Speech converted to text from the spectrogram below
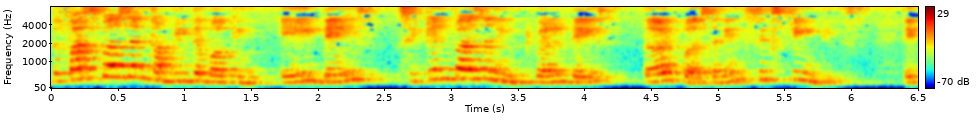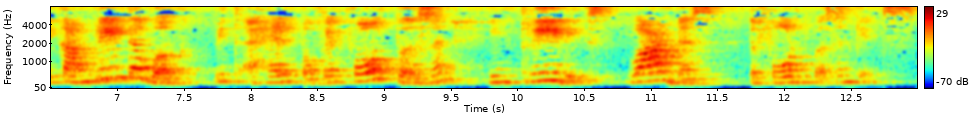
The first person complete the work in 8 days, second person in 12 days, third person in 16 days. They complete the work with the help of a fourth person in 3 days. What does the fourth person gets?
